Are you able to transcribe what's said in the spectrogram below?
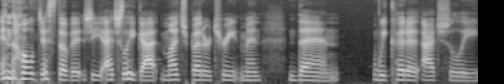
in the whole gist of it, she actually got much better treatment than we could have actually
